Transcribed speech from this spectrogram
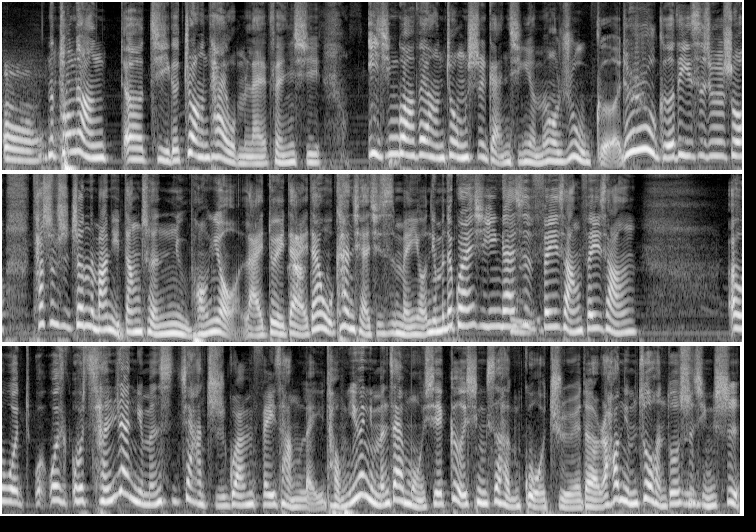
嗯，那通常呃几个状态我们来分析。易经卦非常重视感情有没有入格，就是入格的意思，就是说他是不是真的把你当成女朋友来对待？但我看起来其实没有，你们的关系应该是非常非常，呃，我我我我承认你们是价值观非常雷同，因为你们在某些个性是很果决的，然后你们做很多事情是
